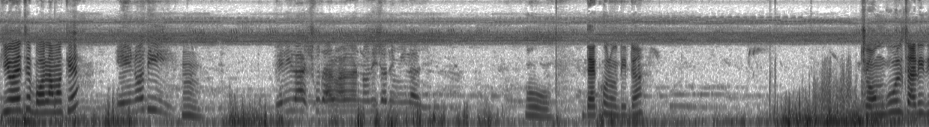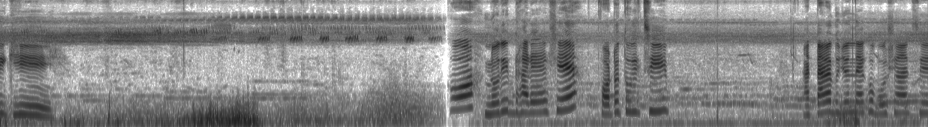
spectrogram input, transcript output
কি হয়েছে বল আমাকে? এই নদী। হুম। ও, দেখো নদীটা। জঙ্গল চারিদিকে। নদীর ধারে এসে ফটো তুলছি। আর তারা দুজন দেখো বসে আছে।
